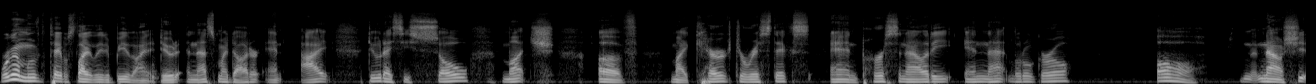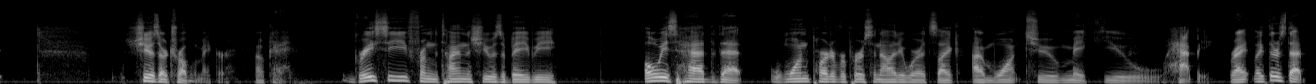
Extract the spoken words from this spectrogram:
We're going to move the table slightly to beeline it, dude. And that's my daughter. And I, dude, I see so much of my characteristics and personality in that little girl. Oh, now she, she is our troublemaker. Okay. Gracie, from the time that she was a baby, always had that one part of her personality where it's like, I want to make you happy right? Like there's that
